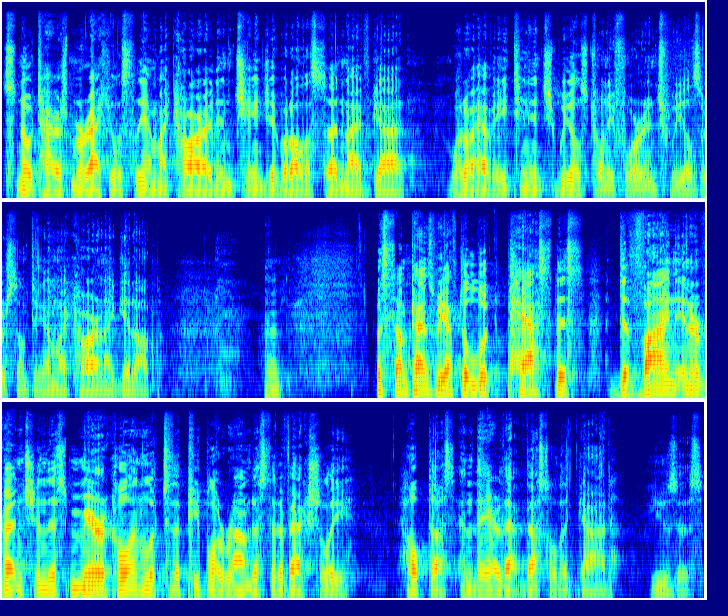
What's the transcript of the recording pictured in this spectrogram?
Snow tires miraculously on my car. I didn't change it, but all of a sudden I've got, what do I have, 18 inch wheels, 24 inch wheels or something on my car, and I get up. Right? But sometimes we have to look past this divine intervention, this miracle, and look to the people around us that have actually helped us, and they are that vessel that God uses.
